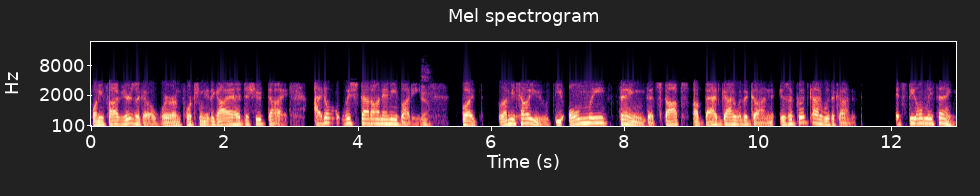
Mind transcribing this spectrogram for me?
25 years ago where unfortunately the guy I had to shoot died. I don't wish that on anybody. Yeah. But let me tell you, the only thing that stops a bad guy with a gun is a good guy with a gun. It's the only thing.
